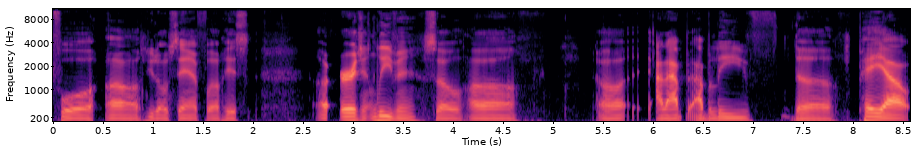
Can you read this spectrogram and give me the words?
for uh, you know I'm saying for his uh, urgent leaving. So uh, uh, and I, I believe the payout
